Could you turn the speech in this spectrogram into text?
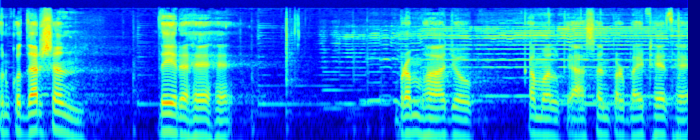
उनको दर्शन दे रहे हैं। ब्रह्मा जो कमल के आसन पर बैठे थे,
